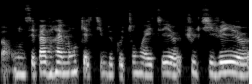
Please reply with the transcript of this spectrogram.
bah, on ne sait pas vraiment quel type de coton a été euh, cultivé euh,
